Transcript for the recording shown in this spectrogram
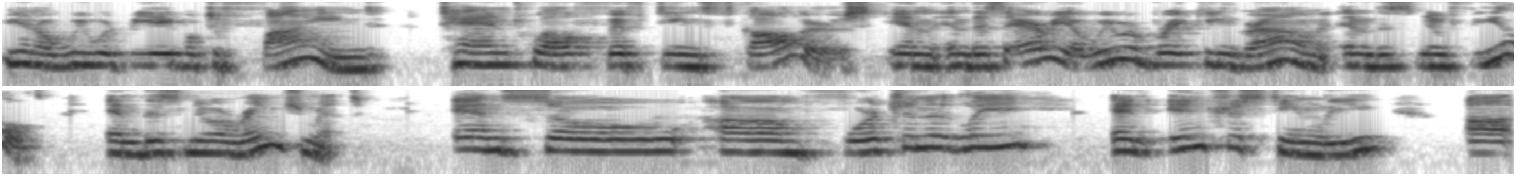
you know, we would be able to find 10, 12, 15 scholars in, in this area. We were breaking ground in this new field in this new arrangement. And so, um, fortunately and interestingly, uh,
